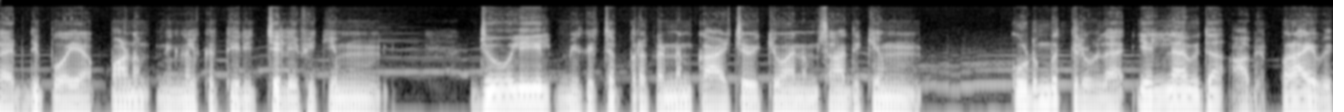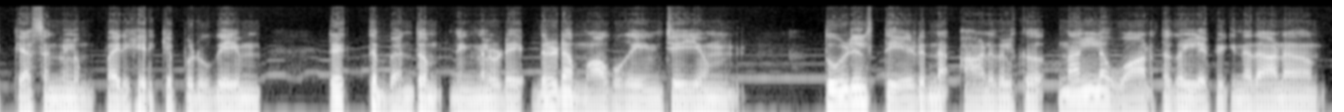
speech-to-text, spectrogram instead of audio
കരുതിപ്പോയ പണം നിങ്ങൾക്ക് തിരിച്ച് ലഭിക്കും. ജോലിയിൽ മികച്ച പ്രകടനം കാഴ്ചവെക്കുവാനും സാധിക്കും. കുടുംബത്തിലുള്ള എല്ലാവിധ അഭിപ്രായ വ്യത്യാസങ്ങളും പരിഹരിക്കപ്പെടുകയും രക്തബന്ധം നിങ്ങളുടെ ദൃഢമാകുകയും ചെയ്യും. തൊഴിൽ തേടുന്ന ആളുകൾക്ക് നല്ല വാർത്തകൾ ലഭിക്കുന്നതാണ്.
